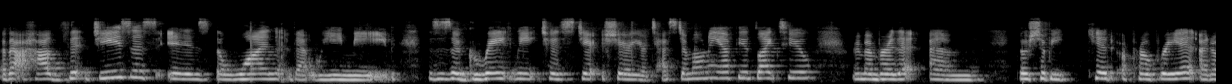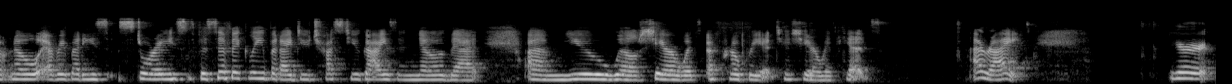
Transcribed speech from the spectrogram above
about how the, Jesus is the one that we need. This is a great week to st- share your testimony if you'd like to. Remember that um, those should be kid appropriate. I don't know everybody's story specifically, but I do trust you guys and know that um, you will share what's appropriate to share with kids. All right. Your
